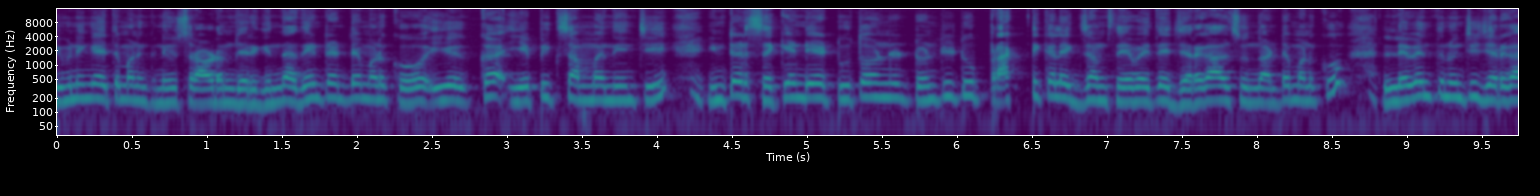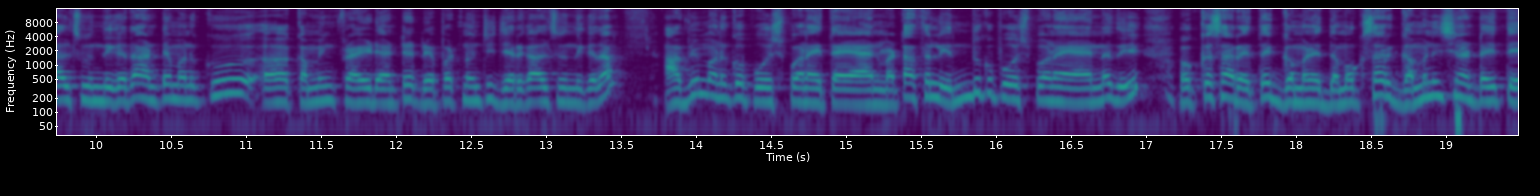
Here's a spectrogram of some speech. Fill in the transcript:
ఈవినింగ్ అయితే మనకు న్యూస్ రావడం జరిగింది. అదేంటంటే మనకు ఈ యొక్క ఏపీకి సంబంధించి inter second year two thousand twenty two practical exams ఏవైతే జరగాల్సి ఉందో అంటే మనకు లెవెన్త్ నుంచి జరగాల్సి ఉంది కదా అంటే మనకు కమింగ్ ఫ్రైడే అంటే రేపటి నుంచి జరగాల్సి ఉంది కదా అవి మనకు పోస్ట్పోన్ అవుతాయి అనమాట అసలు ఎందుకు పోస్ట్పోన్ అయ్యాయన్నది ఒక్కసారి అయితే గమనిద్దాం. ఒకసారి గమనించినట్టయితే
